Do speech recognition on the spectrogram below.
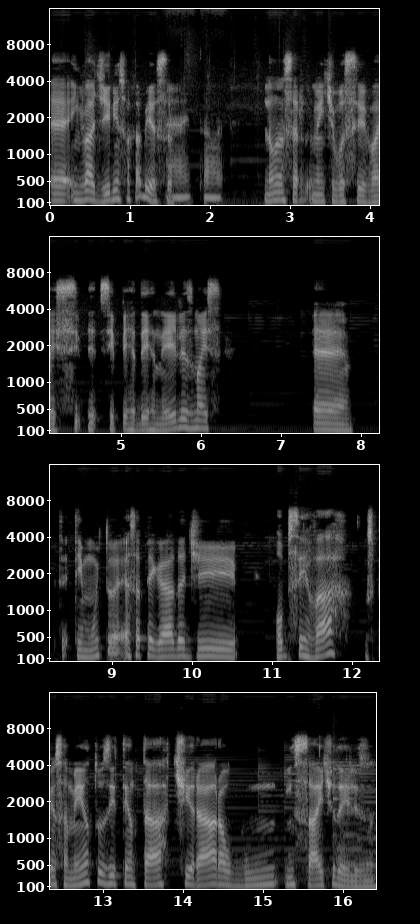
é, invadirem sua cabeça. É, então. Não necessariamente você vai se, se perder neles, mas é, tem muito essa pegada de observar os pensamentos e tentar tirar algum insight deles. Né?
